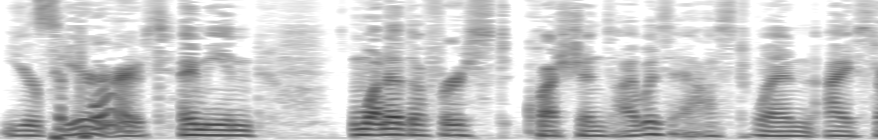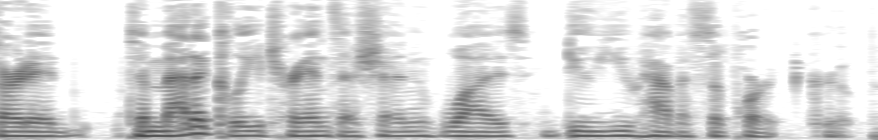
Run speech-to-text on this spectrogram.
your Support. peers. I mean, one of the first questions I was asked when I started to medically transition was, do you have a support group?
